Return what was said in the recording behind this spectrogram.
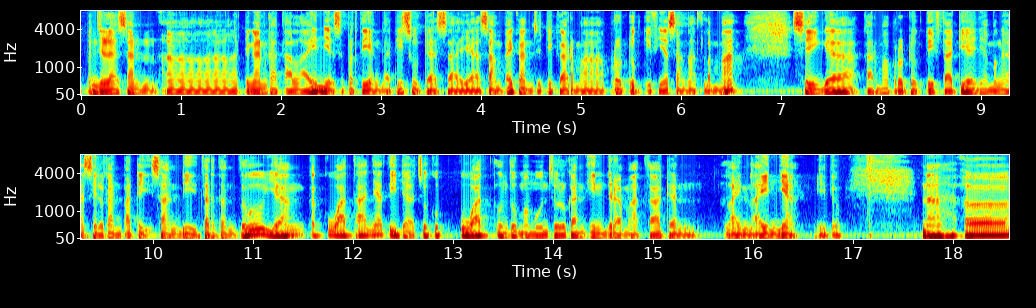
Penjelasan uh, dengan kata lain ya seperti yang tadi sudah saya sampaikan jadi karma produktifnya sangat lemah sehingga karma produktif tadi hanya menghasilkan padik sandi tertentu yang kekuatannya tidak cukup kuat untuk memunculkan indera mata dan lain-lainnya itu nah uh,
